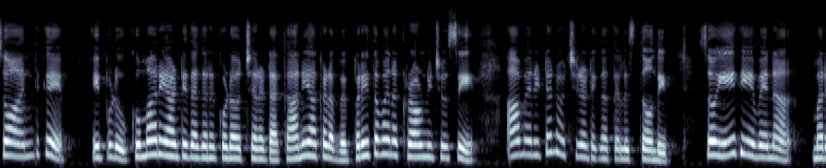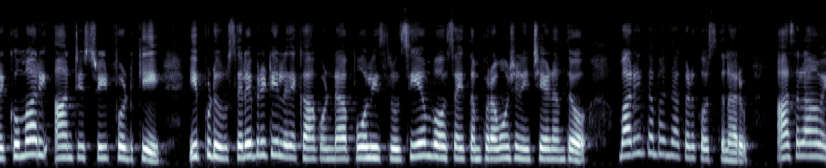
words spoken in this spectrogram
సో అందుకే ఇప్పుడు కుమారి ఆంటీ దగ్గర కూడా వచ్చారట. కానీ అక్కడ విపరీతమైన క్రౌడ్ని చూసి ఆమె రిటర్న్ వచ్చినట్టుగా తెలుస్తోంది. సో ఏది ఏమైనా మరి కుమారి ఆంటీ స్ట్రీట్ ఫుడ్కి ఇప్పుడు సెలబ్రిటీలే కాకుండా పోలీసులు సీఎంఓ సైతం ప్రమోషన్ ఇచ్చేయడంతో మరింత మంది అక్కడికి వస్తున్నారు. అసలు ఆమె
